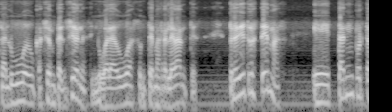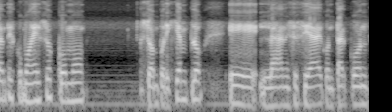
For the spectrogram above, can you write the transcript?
salud, educación, pensiones, sin lugar a dudas son temas relevantes. Pero hay otros temas tan importantes como esos, como son, por ejemplo, eh, la necesidad de contar con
